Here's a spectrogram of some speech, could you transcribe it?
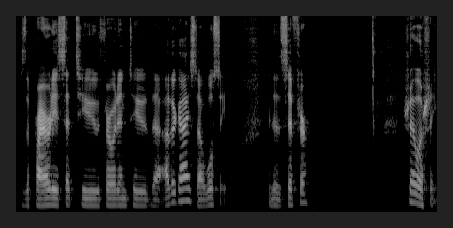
Because the priority is set to throw it into the other guy. So, we'll see. Into the sifter. So, we'll see.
